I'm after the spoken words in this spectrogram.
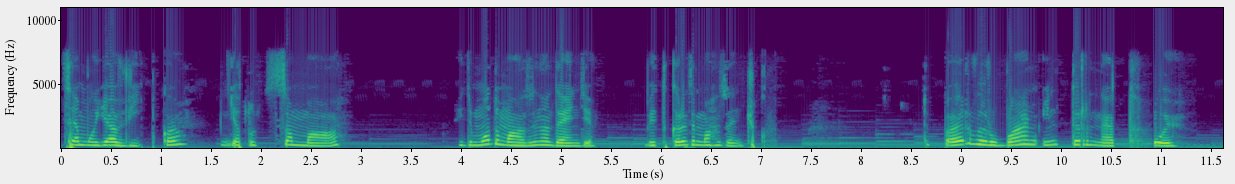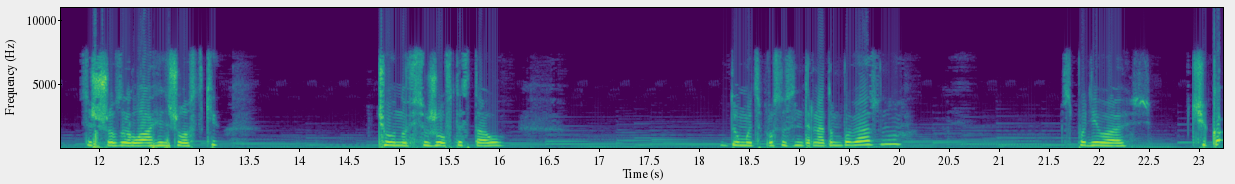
це моя віпка. Я тут сама. Йдемо до магазину Денді. Відкрити магазинчик. Тепер вирубаємо інтернет. Ой, це що за лаги жорсткі? Чого воно все жовте стало? Думаю, це просто з інтернетом пов'язано. Сподіваюсь. Чека.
